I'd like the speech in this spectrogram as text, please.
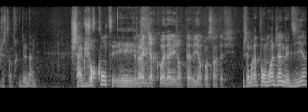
juste un truc de dingue. Chaque jour compte. Et T'aimerais te dire quoi au dernier jour de ta vie en pensant à ta fille? J'aimerais pour moi déjà me dire,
